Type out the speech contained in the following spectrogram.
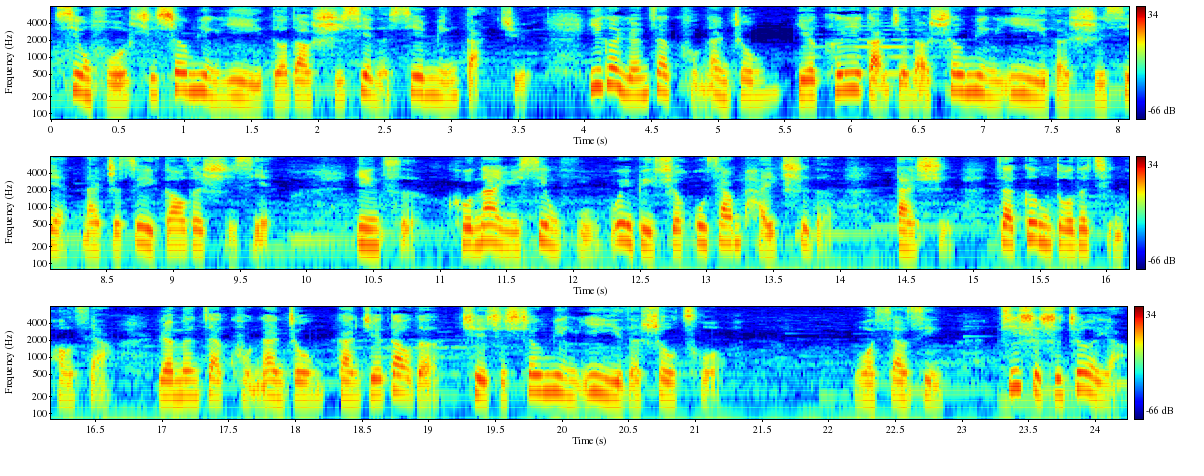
幸福是生命意义得到实现的鲜明感觉。一个人在苦难中也可以感觉到生命意义的实现乃至最高的实现。因此，苦难与幸福未必是互相排斥的。但是在更多的情况下，人们在苦难中感觉到的却是生命意义的受挫。我相信，即使是这样，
